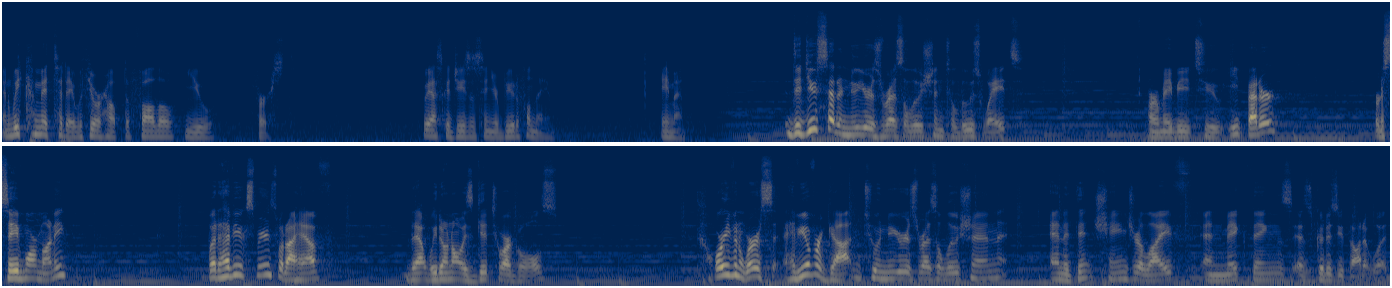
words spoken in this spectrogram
and we commit today with your help to follow you first. We ask of Jesus in your beautiful name. Amen. Did you set a New Year's resolution to lose weight? Or maybe to eat better? Or to save more money? But have you experienced what I have? That we don't always get to our goals? Or even worse, have you ever gotten to a New Year's resolution and it didn't change your life and make things as good as you thought it would?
